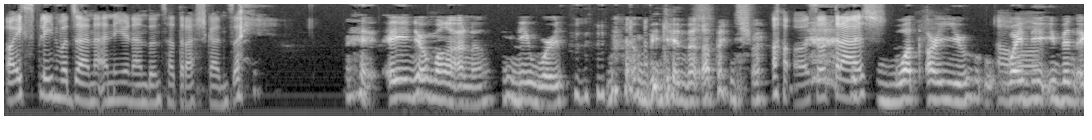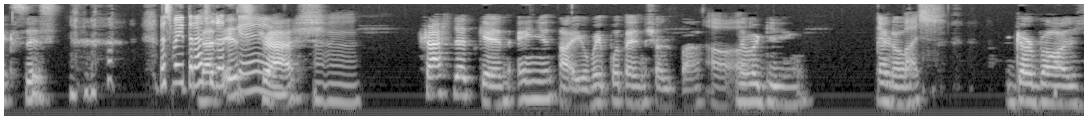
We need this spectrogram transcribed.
O, explain mo dyan na ano yun nandun sa trash can site. Ayun yung mga ano, hindi worth bigyan ng attention. Oo, so trash. What are you? Oo. Why do you even exist? Tapos may trash that, that is can. trash. Mm-mm. Trash that can, ayun yung tayo. May potential pa Oo. na maging garbage. Know, garbage.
